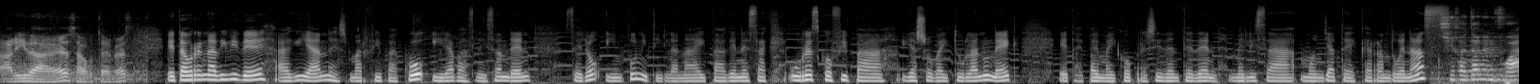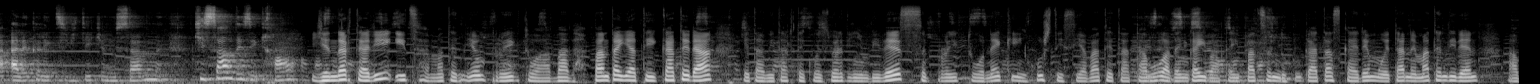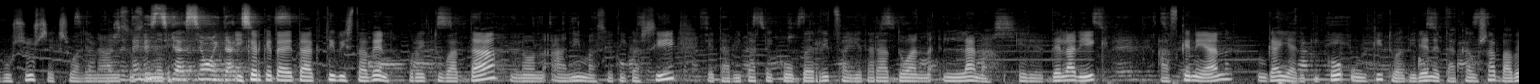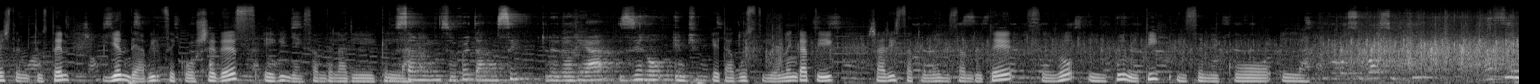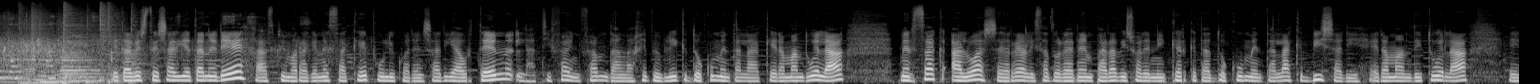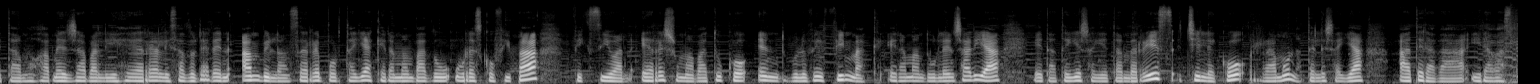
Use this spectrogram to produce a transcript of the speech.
ari da, ez, aurten, ez. Eta horren adibide, agian, Smart FIPako irabazle izan den zero impunity lana aipa genezak. Urrezko fipa jaso baitu lanunek eta epaimaiko presidente den Melisa Monjate kerranduenaz. Jendarteari hitz ematen dion proiektua bada. Pantaiatik atera eta bitarteko ezberdinen bidez, proiektu honek injustizia bat eta tabua den gai bat aipatzen du. gatazka eremuetan ematen diren abusu sexualena Ikerketa eta aktivista den proiektu bat da, non animaziotik hasi eta bitarteko berritzaietara doan lana ere delarik, azkenean gaiarekiko unkituak diren eta kausa babesten dituzten jende abiltzeko sedez egina izan delarik Eta guzti honengatik saristatu nahi izan dute zero impunity izeneko lana. Eta beste sarietan ere, azpimarra genezake publikoaren saria aurten Latifa Infam dan la Republik dokumentalak eraman duela, Merzak Aloaz realizadoraren paradisoaren ikerketa dokumentalak bisari eraman dituela eta Mohamed Jabali realizadoraren ambulance reportaiak eraman badu urrezko fipa, fikzioan erresuma batuko NW filmak eraman du lehen saria eta teiesaietan berriz, Txileko Ramona telesaia atera da irabazte.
